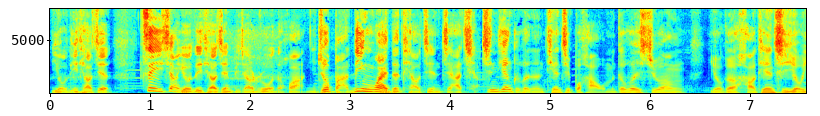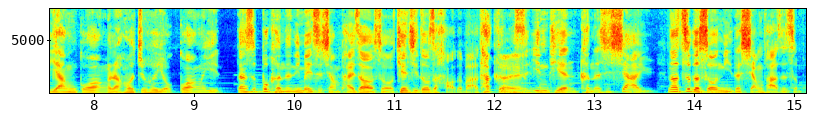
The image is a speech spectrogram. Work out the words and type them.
有利条件这一项有利条件比较弱的话，你就把另外的条件加强。今天可能天气不好，我们都会希望有个好天气，有阳光，然后就会有光影。但是不可能你每次想拍照的时候天气都是好的吧？它可能是阴天，可能是下雨。那这个时候你的想法是什么？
